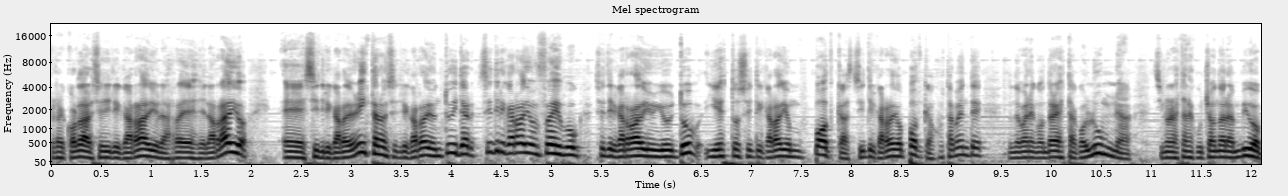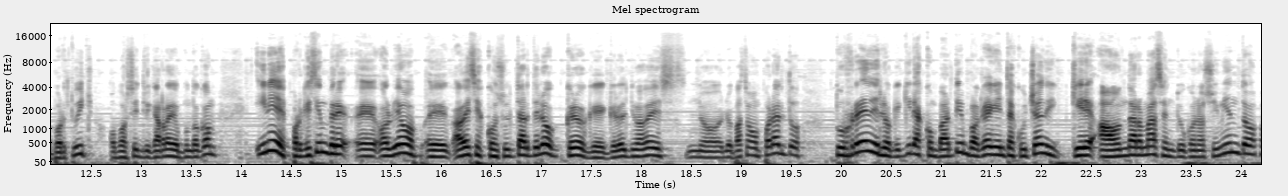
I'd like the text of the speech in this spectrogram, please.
recordar Cítrica Radio, las redes de la radio, eh, Radio en Instagram, Cítrica Radio en Twitter, Cítrica Radio en Facebook, Cítrica Radio en YouTube y esto Cítrica Radio en Podcast, Cítrica Radio Podcast, justamente donde van a encontrar esta columna, si no la están escuchando ahora en vivo por Twitch o por citricaradio.com. Inés, porque siempre eh, olvidamos eh, a veces consultártelo, creo que, que la última vez no, lo pasamos por alto, tus redes, lo que quieras compartir, porque alguien está escuchando y quiere ahondar más en tu conocimiento,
